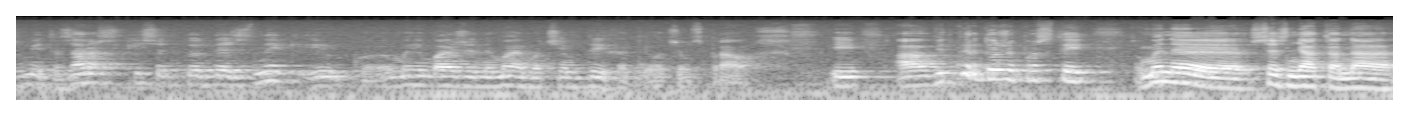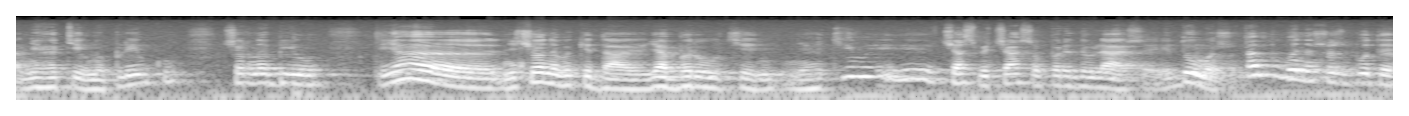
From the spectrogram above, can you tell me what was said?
Розумієте, зараз кисень десь зник, і ми майже не маємо чим дихати. От чому справа. І, а відбір дуже простий. У мене все знято на негативну плівку чорно-білу. Я е, нічого не викидаю. Я беру ці негативи і час від часу передивляюся. І думаю, що там повинно щось бути,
